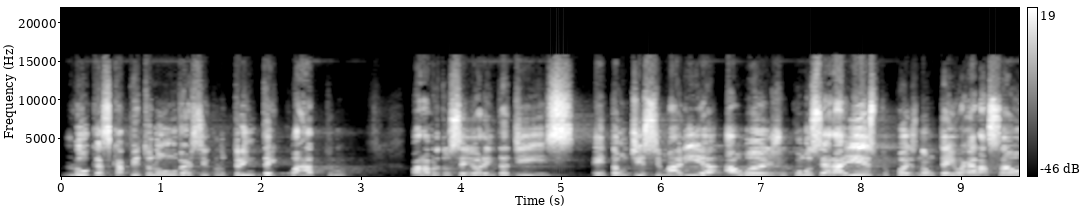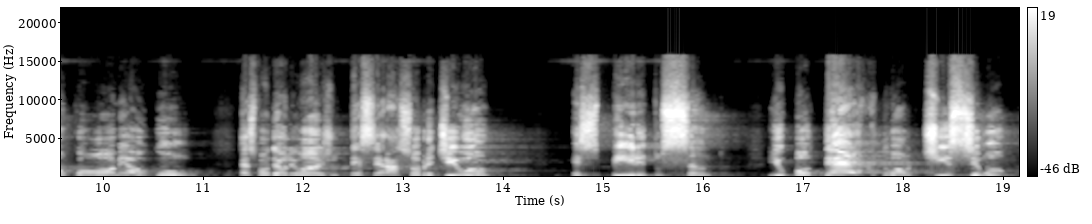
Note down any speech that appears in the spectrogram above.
Lucas capítulo 1, versículo 34. A palavra do Senhor ainda diz: Então disse Maria ao anjo: Como será isto? Pois não tenho relação com homem algum. Respondeu-lhe o anjo: Descerá sobre ti o Espírito Santo, e o poder do Altíssimo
